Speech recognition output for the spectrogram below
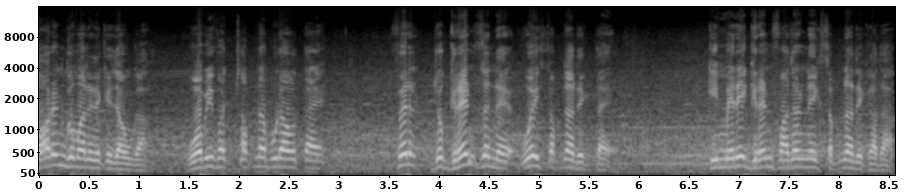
फॉरेन घुमाने लेके जाऊँगा। वो भी सपना पूरा होता है। फिर जो ग्रैंड सन है, वो एक सपना देखता है। कि मेरे ग्रैंडफादर ने एक सपना देखा था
